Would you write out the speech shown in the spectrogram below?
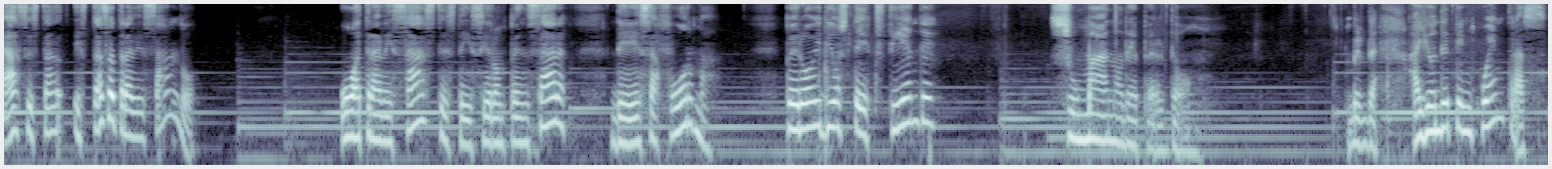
has, estás atravesando o atravesaste te hicieron pensar de esa forma. Pero hoy Dios te extiende su mano de perdón. ¿Verdad? Ahí donde te encuentras,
